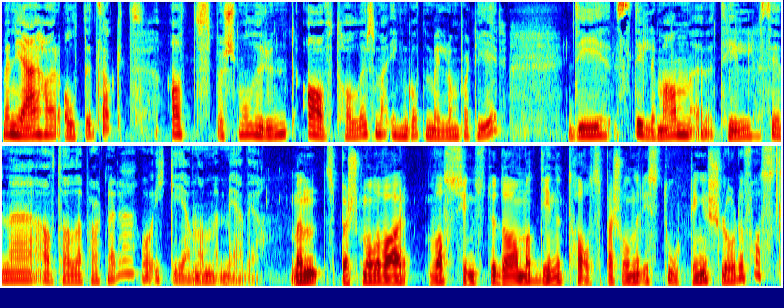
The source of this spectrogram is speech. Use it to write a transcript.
Men jeg har alltid sagt at spørsmål rundt avtaler som er inngått mellom partier, de stiller man til sine avtalepartnere, og ikke gjennom media. Men spørsmålet var hva syns du da om at dine talspersoner i Stortinget slår det fast?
